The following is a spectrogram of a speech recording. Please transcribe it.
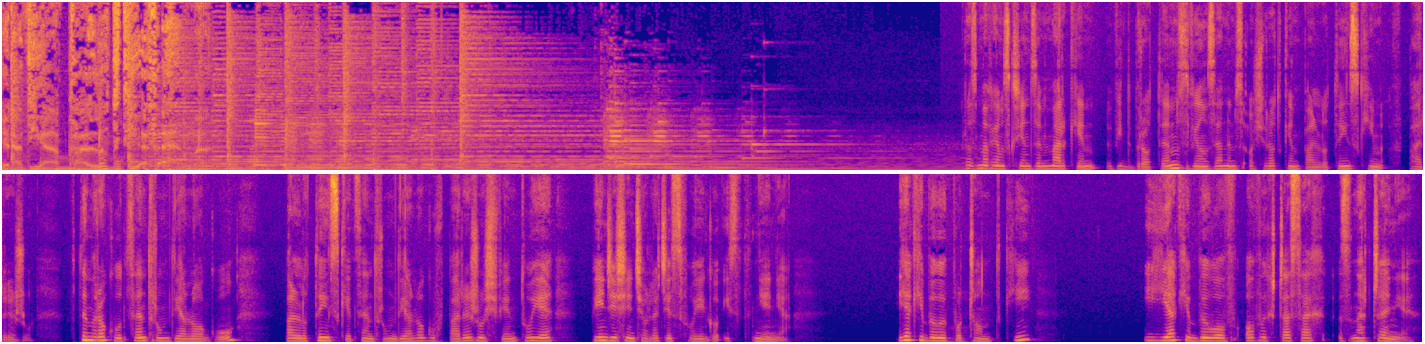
radia Palotti FM. Rozmawiam z księdzem Markiem Witbrotem, związanym z ośrodkiem pallotyńskim w Paryżu. W tym roku Centrum Dialogu, Pallotyńskie Centrum Dialogu w Paryżu świętuje 50-lecie swojego istnienia. Jakie były początki i jakie było w owych czasach znaczenie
